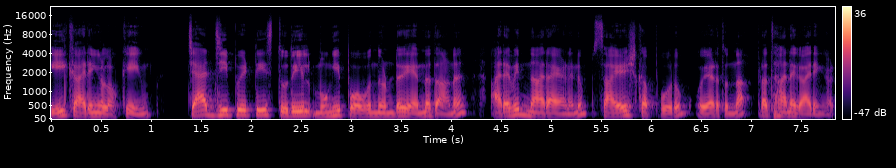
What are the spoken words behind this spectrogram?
ഈ കാര്യങ്ങളൊക്കെയും ചാറ്റ് ജി പി ടി സ്തുതിയിൽ മുങ്ങിപ്പോകുന്നുണ്ട് എന്നതാണ് അരവിന്ദ് നാരായണനും സയേഷ് കപൂറും ഉയർത്തുന്ന പ്രധാന കാര്യങ്ങൾ.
